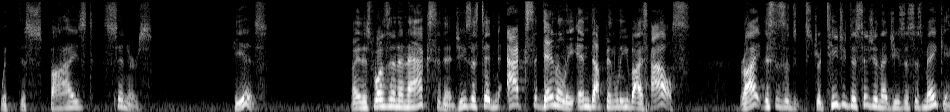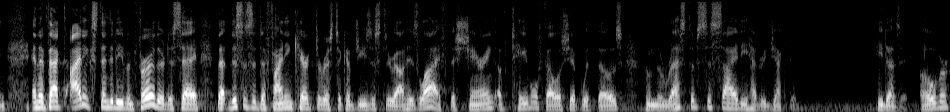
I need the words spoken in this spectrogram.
with despised sinners. He is. This wasn't an accident. Jesus didn't accidentally end up in Levi's house right? This is a strategic decision that Jesus is making. And in fact, I'd extend it even further to say that this is a defining characteristic of Jesus throughout his life the sharing of table fellowship with those whom the rest of society had rejected. He does it over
